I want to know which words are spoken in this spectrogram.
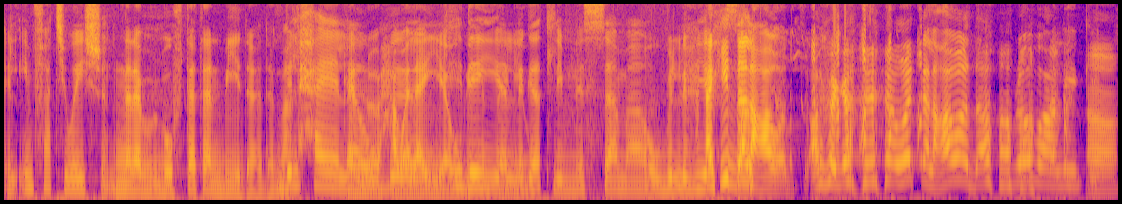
الإنفاتيويشن. إن أنا بفتتن بيه ده ده. بالحالة كانوا حواليا وبيحبني اللي جات لي من السماء وباللي بيحصل. أكيد ده العوض. عارفة هو انت العوض. آه برافو عليكي. آه.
